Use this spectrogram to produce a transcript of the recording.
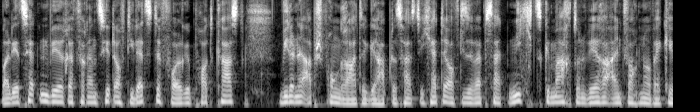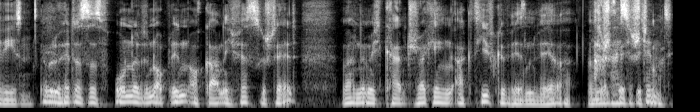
weil jetzt hätten wir referenziert auf die letzte Folge Podcast wieder eine Absprungrate gehabt. Das heißt, heißt, ich hätte auf dieser Website nichts gemacht und wäre einfach nur weg gewesen. Aber du hättest es ohne den Opt-in auch gar nicht festgestellt, weil nämlich kein Tracking aktiv gewesen wäre. Ach scheiße, stimmt.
